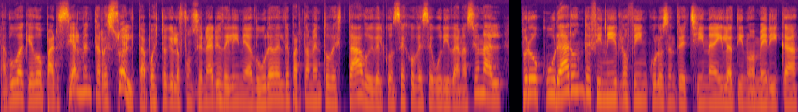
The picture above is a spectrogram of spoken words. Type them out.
la duda quedó parcialmente resuelta, puesto que los funcionarios de línea dura del Departamento de Estado y del Consejo de Seguridad Nacional procuraron definir los vínculos entre China y Latinoamérica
